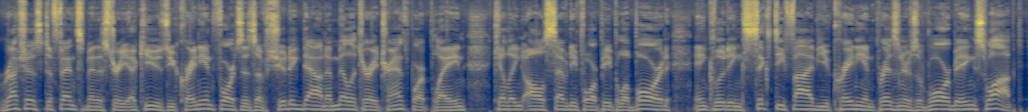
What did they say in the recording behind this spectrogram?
Russia's defense ministry accused Ukrainian forces of shooting down a military transport plane, killing all 74 people aboard, including 65 Ukrainian prisoners of war being swapped.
